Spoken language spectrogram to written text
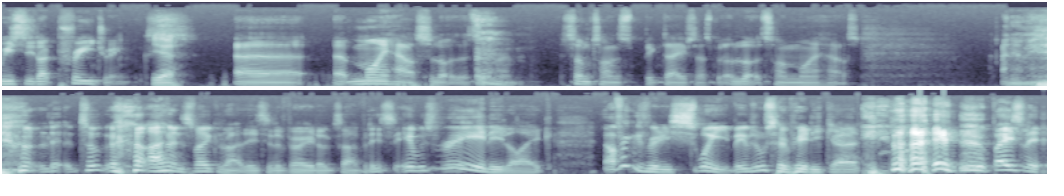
we used to do like pre-drinks Yeah. uh at my house a lot of the time. Sometimes big dave's house but a lot of the time my house and I mean, talk, I haven't spoken about this in a very long time, but it's it was really like I think it was really sweet, but it was also really girly. like, basically,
